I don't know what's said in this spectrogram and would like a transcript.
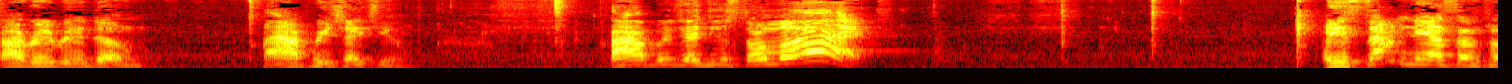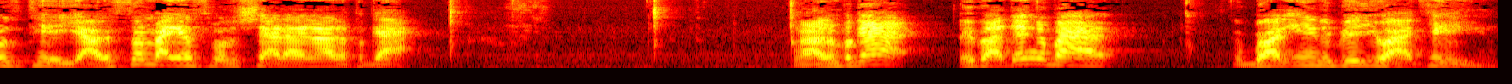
I really, really do. I appreciate you. I appreciate you so much. It's something else I'm supposed to tell y'all. It's somebody else supposed to shout out and I done forgot. I done forgot. If I think about it, by the end of the video, I tell you.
